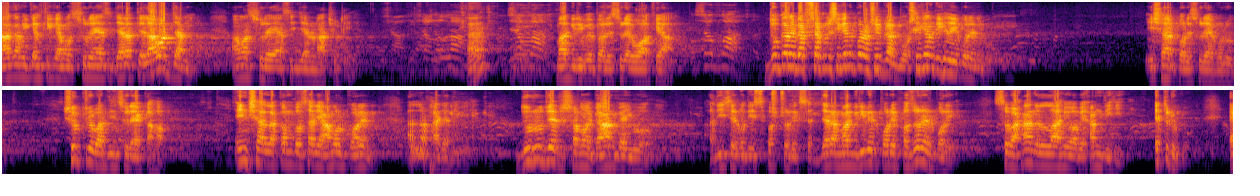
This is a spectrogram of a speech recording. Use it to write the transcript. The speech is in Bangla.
আগামীকাল থেকে আমার সুরে আসি যারা তেলাওয়াত জানি, আমার সুরে আসিন যেন না ছুটে। হ্যাঁ? মাগরি ব্যাপারে সুরে ওয়াকিয়া। দোকানে ব্যবসা করে সেখানে কোরআন রাখব, সেখানে দেখে পড়ে নিব। ঈশার পরে সুরে মুলুক, শুক্রবার দিন সুরে কাহাব ইনশাআল্লাহ কম্পালসারি আমল করেন, আল্লাহ ফায়দা দিবে দুরুদের সময় গান গাইব। হাদিসের মধ্যে স্পষ্ট লিখছেন, যারা মাগরিবের পরে, ফজরের পরে সুবাহান আল্লাহ হামদিহি এতটুকু।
